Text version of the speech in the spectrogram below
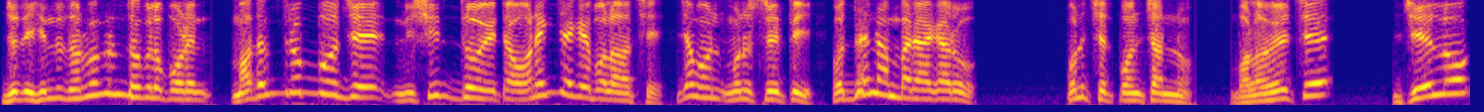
যদি হিন্দু ধর্মগ্রন্থগুলো পড়েন, মাদকদ্রব্য যে নিষিদ্ধ, এটা অনেক জায়গায় বলা আছে। যেমন মনুস্মৃতি, অধ্যায় নাম্বার এগারো, অনুচ্ছেদ পঞ্চান্ন। বলা হয়েছে, যে লোক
